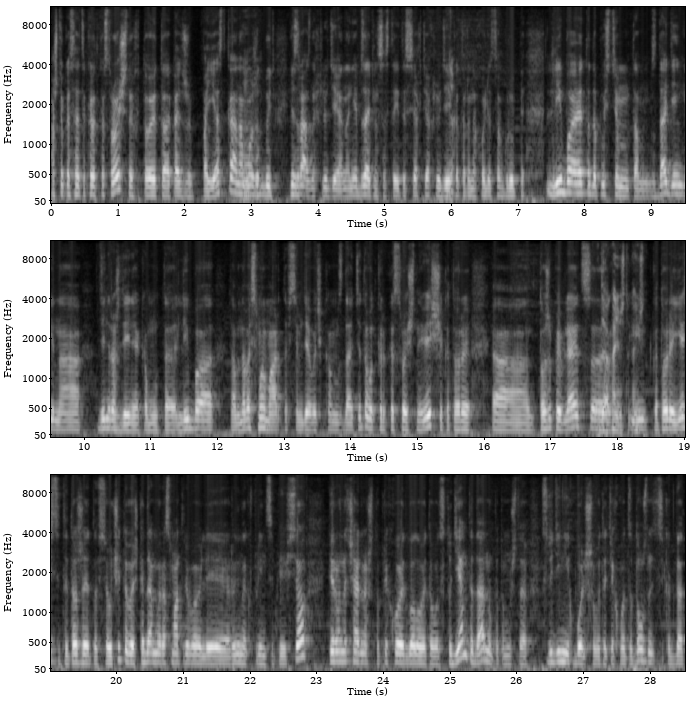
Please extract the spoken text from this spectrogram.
А что касается краткосрочных, то это, опять же, поездка, она угу. может быть из разных людей, она не обязательно состоит из всех тех людей, да. которые находятся в группе. Либо это, допустим, там, сдать деньги на день рождения кому-то, либо там на 8 марта марта всем девочкам сдать. Это вот краткосрочные вещи, которые э, тоже появляются. Да, конечно, конечно. И которые есть, и ты тоже это все учитываешь. Когда мы рассматривали рынок, в принципе, и все, первоначально, что приходит в голову, это вот студенты, да, ну, потому что среди них больше вот этих вот задолженностей, когда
